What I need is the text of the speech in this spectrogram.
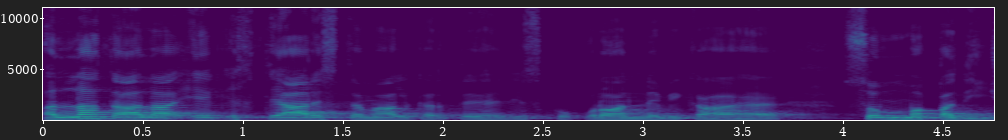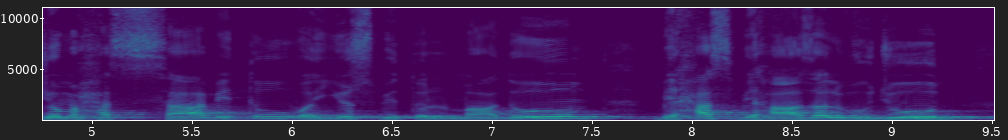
اللہ تعالیٰ ایک اختیار استعمال کرتے ہیں، جس کو قرآن نے بھی کہا ہے۔ سم مقد یم حسابت و یوسبت المعدوم بحسب حاضل وجود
